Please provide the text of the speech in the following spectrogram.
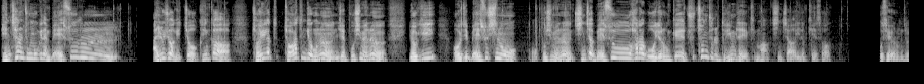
괜찮은 종목에 대한 매수를 알려줘야겠죠. 그러니까 저희 같은 저 같은 경우는 이제 보시면은 여기 어 이제 매수 신호 어, 보시면은 진짜 매수하라고 여러분께 추천주를 드립니다. 이렇게 막 진짜 이렇게 해서 보세요, 여러분들.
